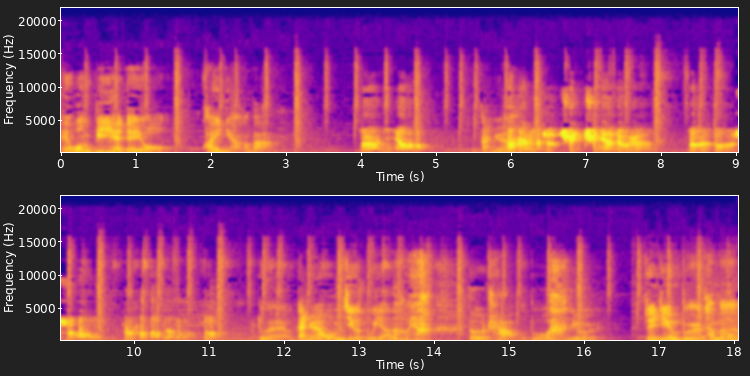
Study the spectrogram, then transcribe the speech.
哎，我们毕业得有快一年了吧？对啊，一年了吧？我感觉大概也是去去年六月六月多的时候，就是说答辩了吧，对吧？对，感觉我们几个读研的好像都差不多。就最近不是他们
